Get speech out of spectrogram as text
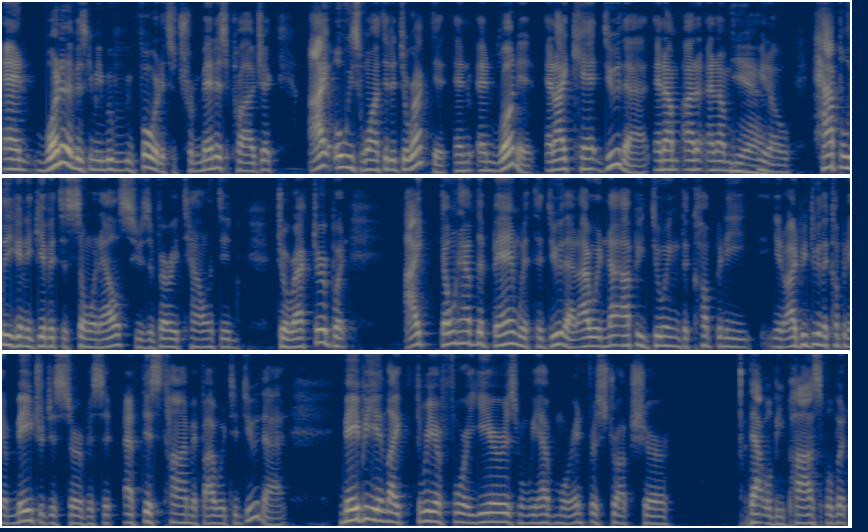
and one of them is going to be moving forward. It's a tremendous project. I always wanted to direct it and and run it and i can't do that and i'm I- and i'm Yeah. you know happily going to give it to someone else who's a very talented director but I don't have the bandwidth to do that. I would not be doing the company, you know, I'd be doing the company a major disservice at, this time if I were to do that. Maybe in like three or four years when we have more infrastructure, that will be possible. But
